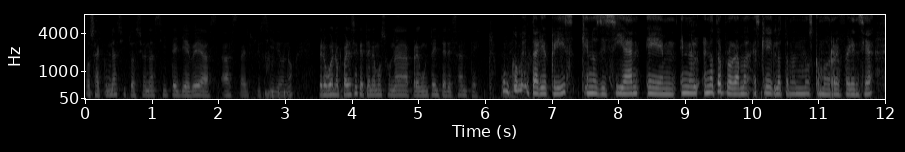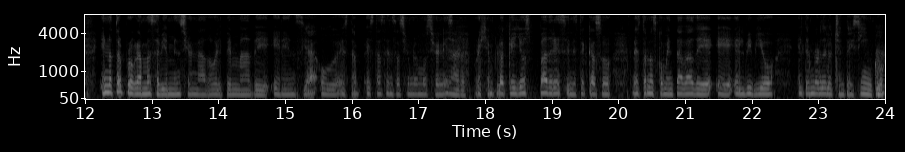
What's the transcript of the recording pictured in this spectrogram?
O sea, que una situación así te lleve hasta el suicidio, ¿no? Pero bueno, parece que tenemos una pregunta interesante. Un comentario, Cris, que nos decían em, en, otro programa, es que lo tomamos como referencia, en otro programa se había mencionado el tema de herencia o esta, esta sensación o emociones. Por ejemplo, aquellos padres, en este caso, Néstor nos comentaba de eh, él vivió el temblor del 85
